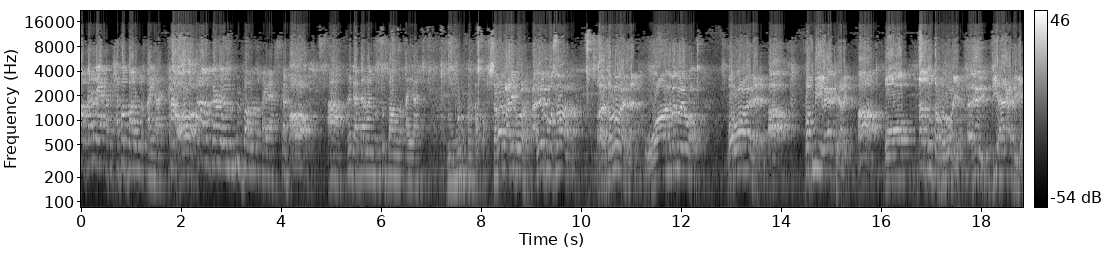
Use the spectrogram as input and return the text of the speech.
waxa dhan ninkaygaa weydiiya Haa. iska dhaaf anigu waan garanaya xabad xabad baan u liqayaa Haa. anaaba garanaya mudmud baan u liqayaa iska dhaaf haa haa anigaa garanaya mudmud baan u liqayaa السلام عليكم ورحمة calaykum asalaam الله وبركاته waa nabad wey ura والله haa qof miyii laga keenay haa oo aad u darbadoonaya ahey biyahana cabaya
